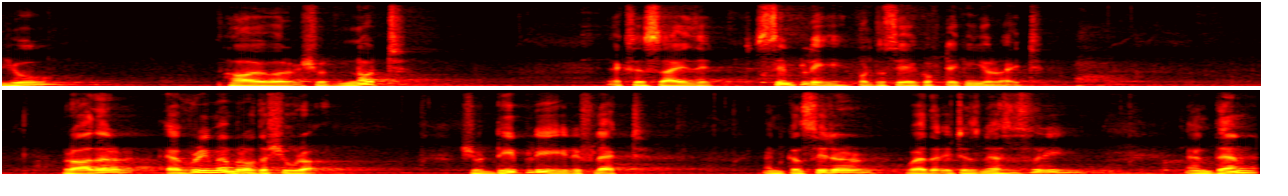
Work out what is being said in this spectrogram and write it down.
you, however, should not exercise it simply for the sake of taking your right. Rather, every member of the Shura should deeply reflect and consider whether it is necessary and then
